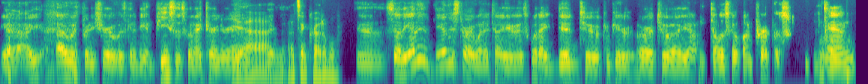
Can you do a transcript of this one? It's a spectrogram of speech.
yeah. I I was pretty sure it was going to be in pieces when I turned around. Yeah, yeah. that's incredible. Yeah. So the other the other story I want to tell you is what I did to a computer or to a um, telescope on purpose, and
